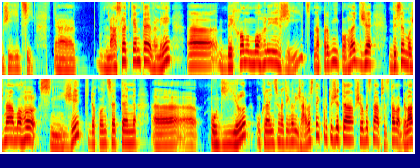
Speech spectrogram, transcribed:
žijící. Uh, následkem té vlny uh, bychom mohli říct na první pohled, že by se možná mohl snížit dokonce ten uh, podíl Ukrajinců na těch nových žádostech, protože ta všeobecná představa byla,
